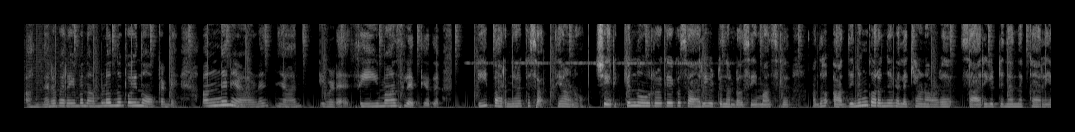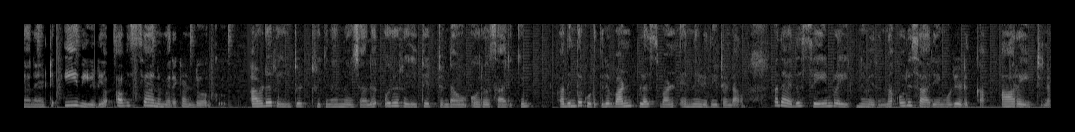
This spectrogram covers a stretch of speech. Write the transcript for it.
അങ്ങനെ പറയുമ്പോൾ നമ്മളൊന്ന് പോയി നോക്കണ്ടേ? അങ്ങനെയാണ് ഞാൻ ഇവിടെ സീമാസിലെത്തിയത്. ഈ പറഞ്ഞതൊക്കെ സത്യമാണോ? ശരിക്കും നൂറ് രൂപയ്ക്കൊക്കെ സാരി കിട്ടുന്നുണ്ടോ സീമാസിൽ അത് അതിനും കുറഞ്ഞ വിലയ്ക്കാണോ അവിടെ സാരി കിട്ടുന്നതെന്നൊക്കെ അറിയാനായിട്ട് ഈ വീഡിയോ അവസാനം വരെ കണ്ടു നോക്കൂ അവിടെ റേറ്റ് ഇട്ടിരിക്കുന്നതെന്ന് വെച്ചാൽ ഒരു റേറ്റ് ഇട്ടുണ്ടാവും ഓരോ സാരിക്കും. അതിന്റെ കൂട്ടത്തിൽ വൺ പ്ലസ് വൺ എന്ന് എഴുതിയിട്ടുണ്ടാവും. അതായത് സെയിം റേറ്റിന് വരുന്ന ഒരു സാരിയും കൂടി എടുക്കാം ആ റേറ്റിന്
